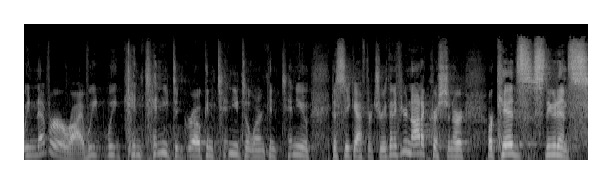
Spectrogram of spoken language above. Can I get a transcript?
we never arrive. We, we continue to grow, continue to learn, continue to seek after truth. And if you're not a Christian, or, or kids, students,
